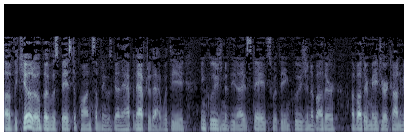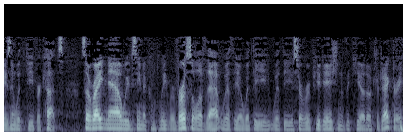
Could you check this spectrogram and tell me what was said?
of the Kyoto, but was based upon something that was going to happen after that, with the inclusion of the United States, with the inclusion of other of other major economies and with deeper cuts. So right now we've seen a complete reversal of that with you know with the with the sort of repudiation of the Kyoto trajectory.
